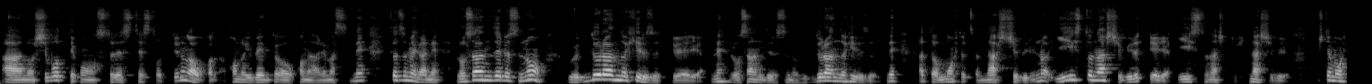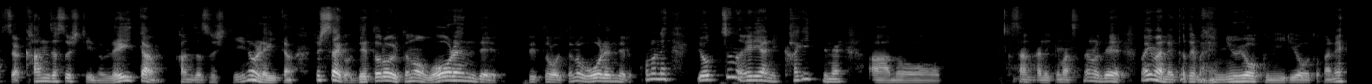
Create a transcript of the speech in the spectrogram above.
あの絞ってこのストレステストっていうのがこのイベントが行われますね。1つ目がね、ロサンゼルスのウッドランドヒルズっていうエリア、ね、ロサンゼルスのウッドランドヒルズ、ね、あともう1つはナッシュビルのイーストナッシュビルっていうエリア、イーストナッシュビル、そしてもう1つはカンザスシティのレイタウン、カンザスシティのレイタウン、そして最後、デトロイトのウォーレンデール、デトロイトのウォーレンデール。このね、4つのエリアに限ってね、あの参加できます。なので、まあ、今ね、例えばね、ニューヨークにいるよとかね、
